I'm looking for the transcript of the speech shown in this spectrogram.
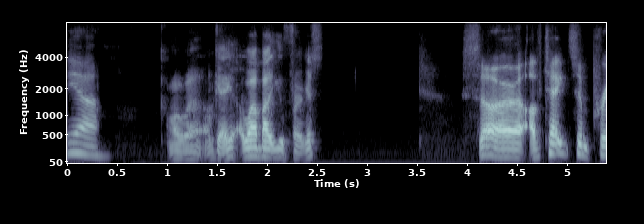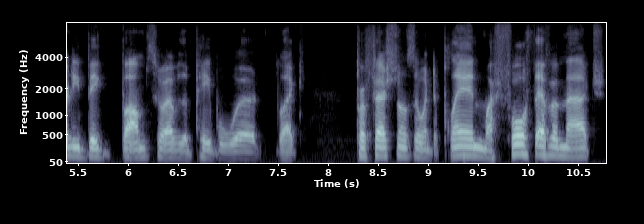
Yeah. Oh well, okay. What about you, Fergus? So I've taken some pretty big bumps. However, the people were like professionals that went to plan. My fourth ever match,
